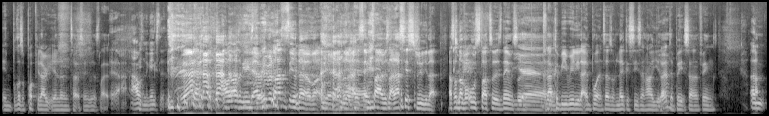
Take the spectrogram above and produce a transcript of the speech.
in because of popularity alone. Type thing. It was like. I, I wasn't against it. I wasn't against Yeah, it. we would nice to see him there, but yeah, yeah, at the same time, it's like that's history. Like that's another all star to his name. So Yeah. and that could be really like important in terms of legacies and how you Yeah. like debate certain things. Um,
